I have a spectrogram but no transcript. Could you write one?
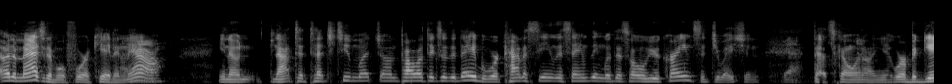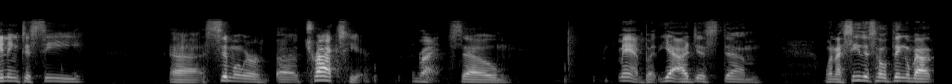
unimaginable for a kid. And I now, know. you know, not to touch too much on politics of the day, but we're kind of seeing the same thing with this whole Ukraine situation Yeah. that's going on. You know, we're beginning to see uh, similar uh, tracks here. Right. So, man, but yeah, I just um, when I see this whole thing about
